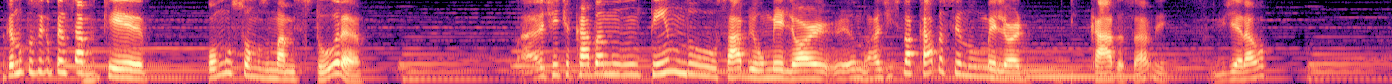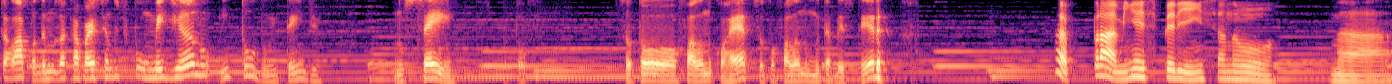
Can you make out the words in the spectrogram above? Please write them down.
Porque eu não consigo pensar, uhum. porque como somos uma mistura, a gente acaba não tendo, sabe, o melhor. A gente não acaba sendo o melhor de cada, sabe? Em geral, sei lá, podemos acabar sendo tipo um mediano em tudo, entende? Não sei eu tô, se eu tô falando correto, se eu tô falando muita besteira. É, pra mim a experiência no. na.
